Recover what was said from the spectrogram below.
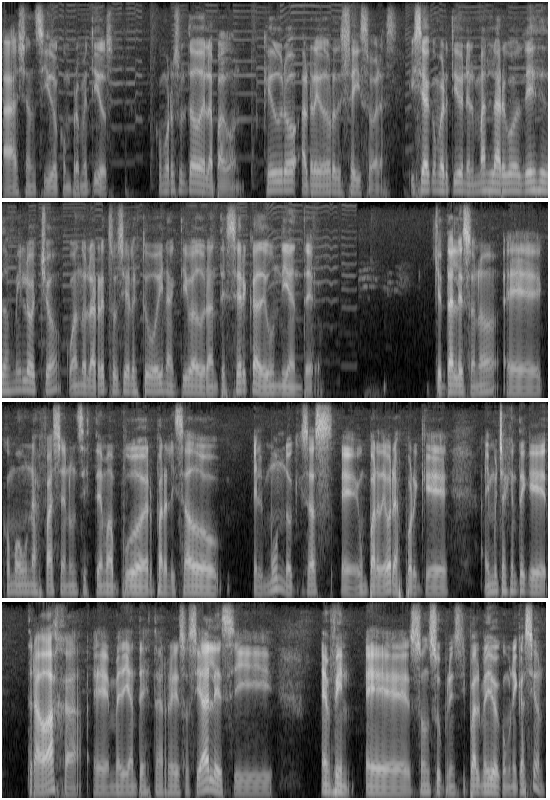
hayan sido comprometidos, como resultado del apagón, que duró alrededor de 6 horas, y se ha convertido en el más largo desde 2008, cuando la red social estuvo inactiva durante cerca de un día entero. ¿Qué tal eso, no? Eh, ¿Cómo una falla en un sistema pudo haber paralizado el mundo quizás eh, un par de horas? Porque hay mucha gente que trabaja eh, mediante estas redes sociales y, en fin, eh, son su principal medio de comunicación.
